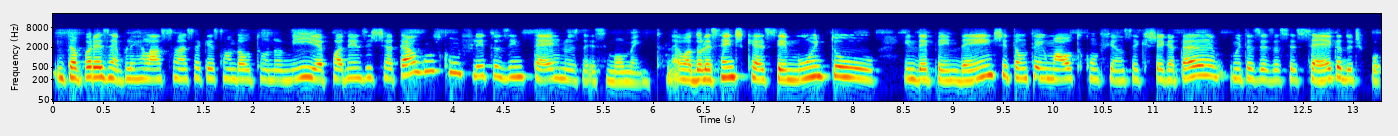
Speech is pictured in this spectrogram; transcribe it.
Então, por exemplo, em relação a essa questão da autonomia, podem existir até alguns conflitos internos nesse momento. Né? O adolescente quer ser muito independente, então tem uma autoconfiança que chega até muitas vezes a ser cega, do tipo,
